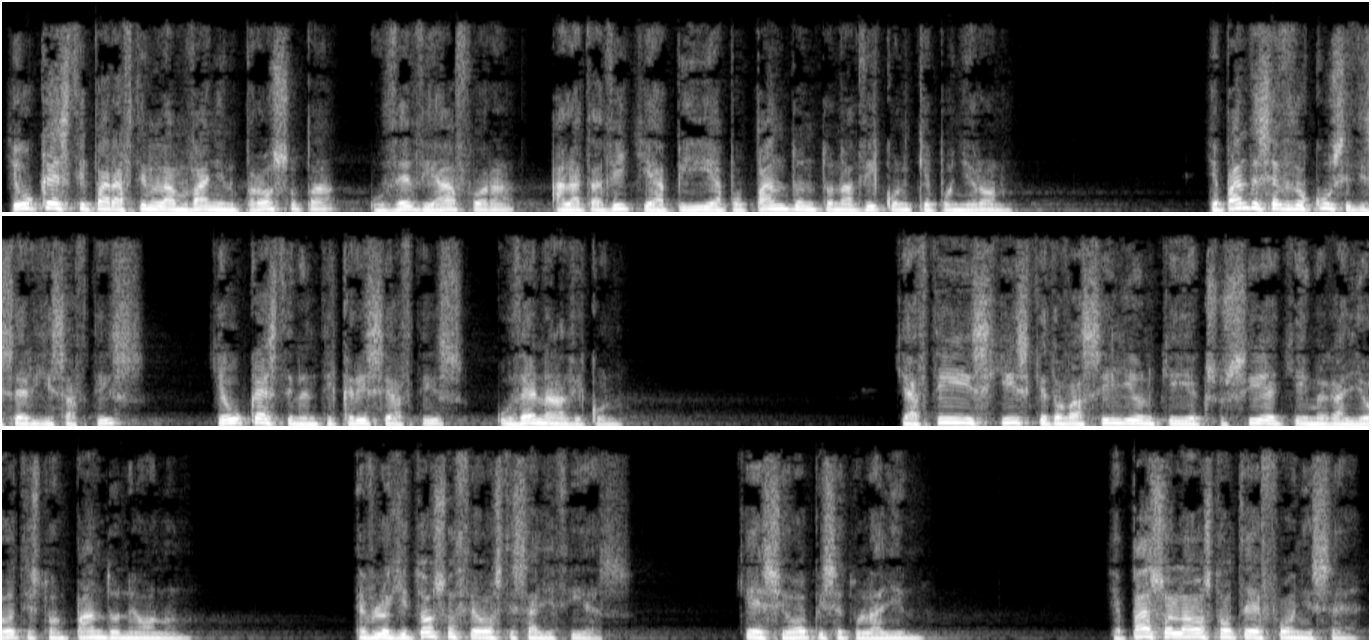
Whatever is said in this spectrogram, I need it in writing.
Και ούκ έστι παρά αυτήν λαμβάνειν πρόσωπα, ουδέ διάφορα, αλλά τα δίκαια ποιεί από πάντων των αδίκων και πονηρών. Και πάντες ευδοκούσι της έργης αυτής, και ούκ έστεινεν τη κρίση αυτής, ουδέν άδικον. Και αυτή η ισχύς και το βασίλειον και η εξουσία και η μεγαλειότης των πάντων αιώνων Ευλογητός ο Θεός της αληθείας και αισιόπισε του λαλήν. Και πας ο λαός τότε εφώνησε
